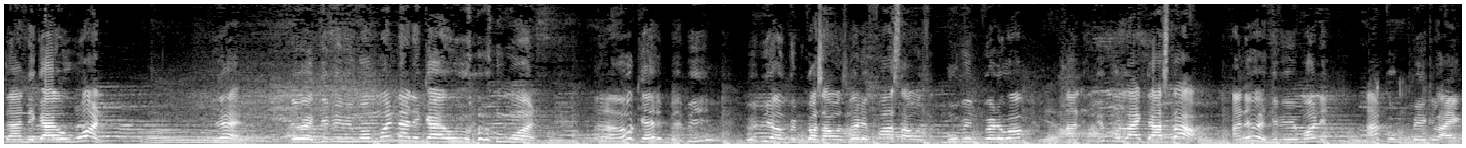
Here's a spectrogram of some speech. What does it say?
than the guy who won. Oh. Yeah, they were giving me more money than the guy who won. Like, okay, maybe, maybe I'm good because I was very fast, I was moving very well, and people like that style, and they were giving me money. I could make like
